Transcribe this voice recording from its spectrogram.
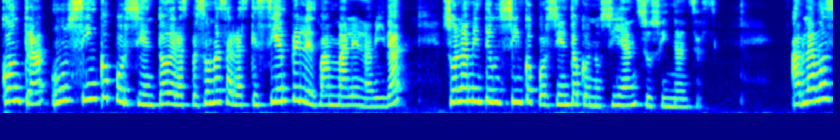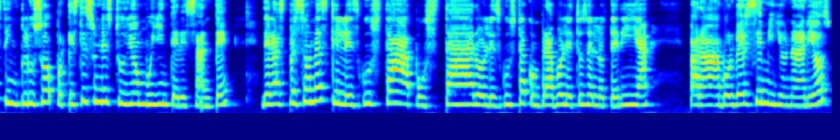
contra un 5% de las personas a las que siempre les va mal en la vida, solamente un 5% conocían sus finanzas. Hablamos de incluso, porque este es un estudio muy interesante, de las personas que les gusta apostar o les gusta comprar boletos de lotería para volverse millonarios.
